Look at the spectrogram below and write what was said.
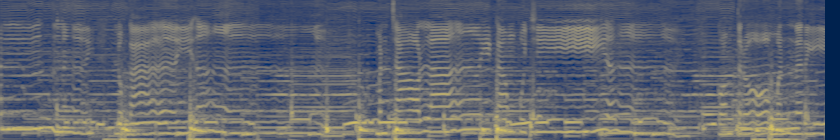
ចិនលោកកាយអើមិនចោលឡើយកម្ពុជាគំត្រមិនរៀ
